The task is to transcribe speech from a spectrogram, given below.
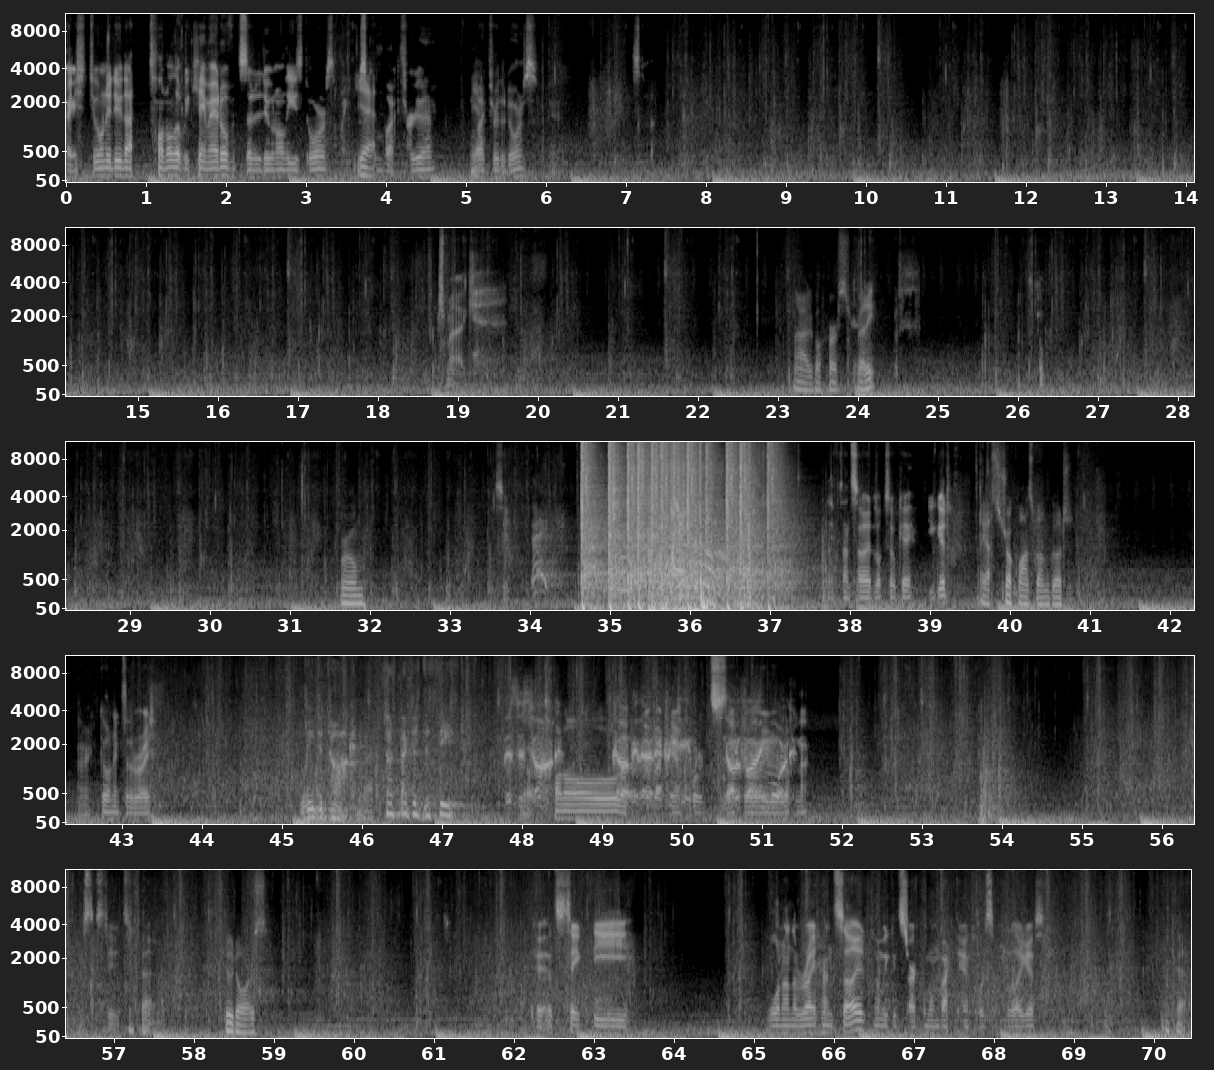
right, do you want to do that tunnel that we came out of instead of doing all these doors? We just Yeah. come back through then. Yeah. back through the doors. Yeah. So, Fresh mag. Alright, I'll go first. Ready? Room. See. Left hand hand side looks okay. You good? I got struck once, but I'm good. Alright, going into the right. Lead to TOC. Suspect is deceased. This is Got TOC. Tunnel. Copy that, entry down team. towards that door Notifying you morgue. looking at. Where's this dude? Okay. Two doors. Okay, let's take the one on the right hand side, and we can start coming back down towards the middle, I guess. Okay.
